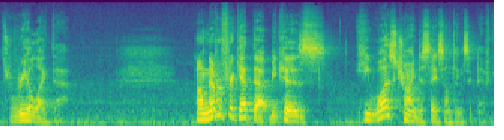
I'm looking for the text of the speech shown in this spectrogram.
It's real like that. I'll never forget that because he was trying to say something significant.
